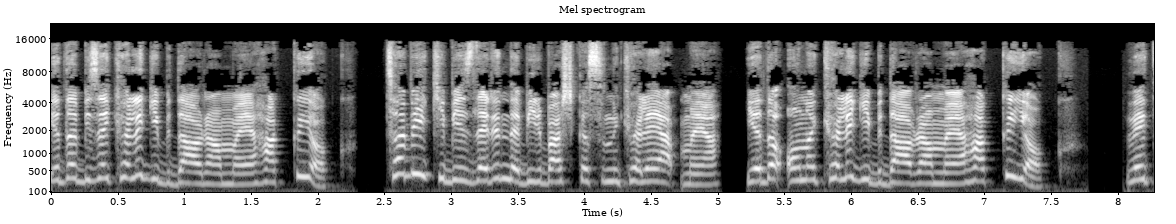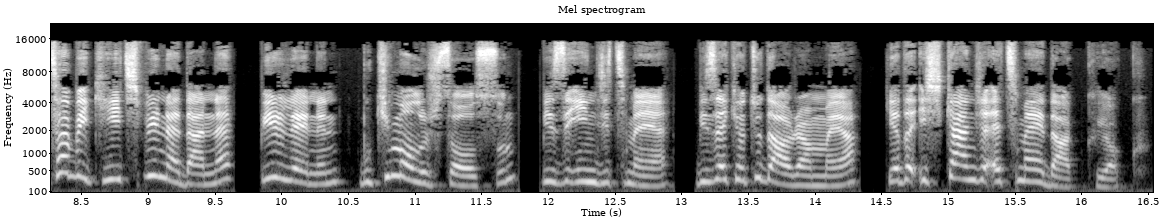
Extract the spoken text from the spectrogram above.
ya da bize köle gibi davranmaya hakkı yok. Tabii ki bizlerin de bir başkasını köle yapmaya ya da ona köle gibi davranmaya hakkı yok. Ve tabii ki hiçbir nedenle birilerinin bu kim olursa olsun bizi incitmeye, bize kötü davranmaya ya da işkence etmeye de hakkı yok.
